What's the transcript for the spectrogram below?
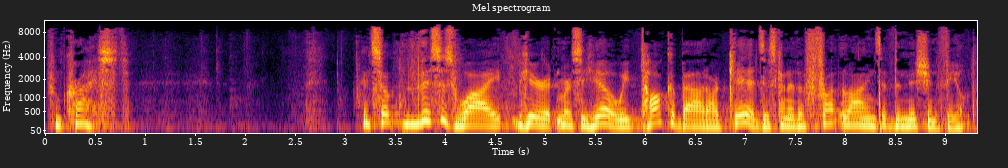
from Christ. And so this is why here at Mercy Hill we talk about our kids as kind of the front lines of the mission field.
